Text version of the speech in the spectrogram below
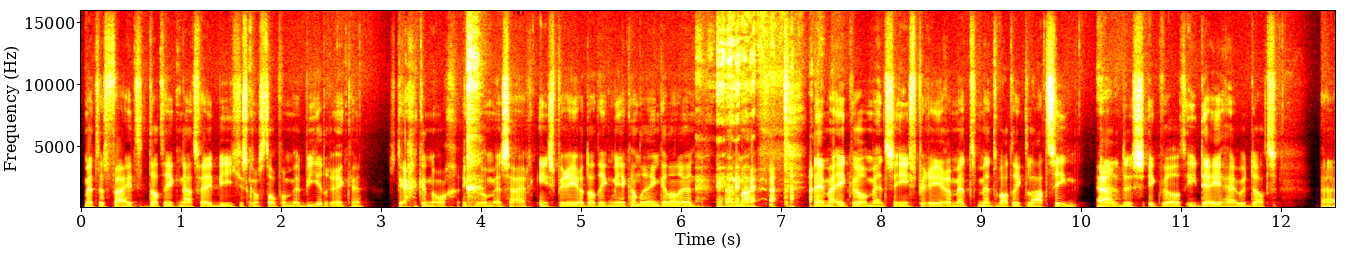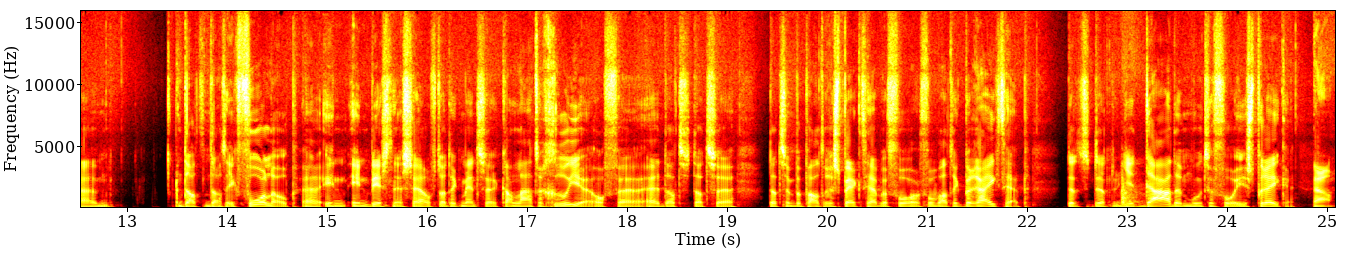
met het feit dat ik na twee biertjes kan stoppen met bier drinken. Sterker nog, ik wil mensen eigenlijk inspireren dat ik meer kan drinken dan hun. Maar, nee, maar ik wil mensen inspireren met, met wat ik laat zien. Ja. Dus ik wil het idee hebben dat, ehm, dat, dat ik voorloop hè, in, in business. Hè? Of dat ik mensen kan laten groeien. Of eh, hè, dat, dat, ze, dat ze een bepaald respect hebben voor, voor wat ik bereikt heb. Dat, dat je daden moeten voor je spreken. ja,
